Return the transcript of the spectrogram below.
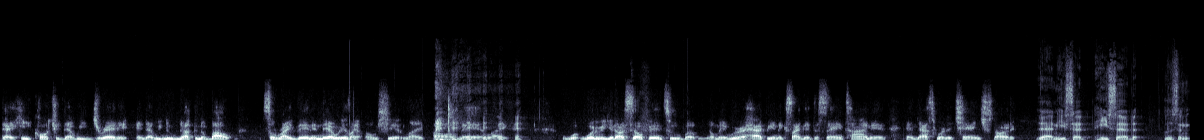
that heat culture that we dreaded and that we knew nothing about. So right then and there, we were like, oh shit, like oh man, like. What, what, do we get ourselves into? But I mean, we were happy and excited at the same time, and and that's where the change started. Yeah, and he said he said, listen,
